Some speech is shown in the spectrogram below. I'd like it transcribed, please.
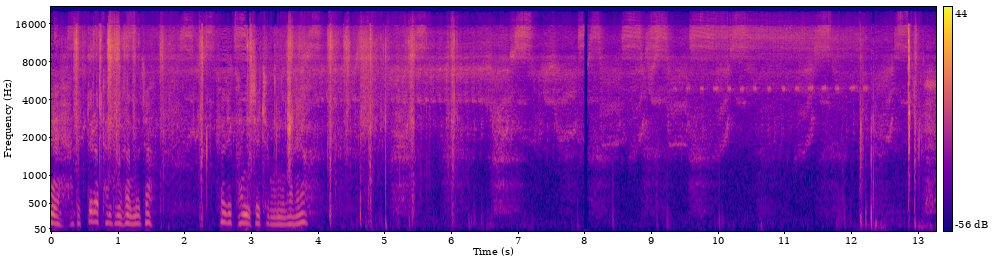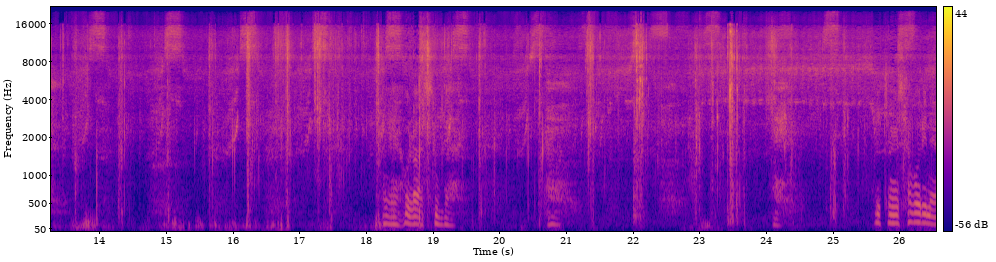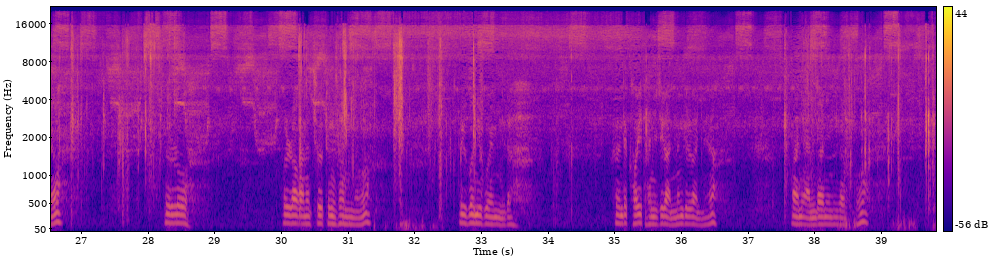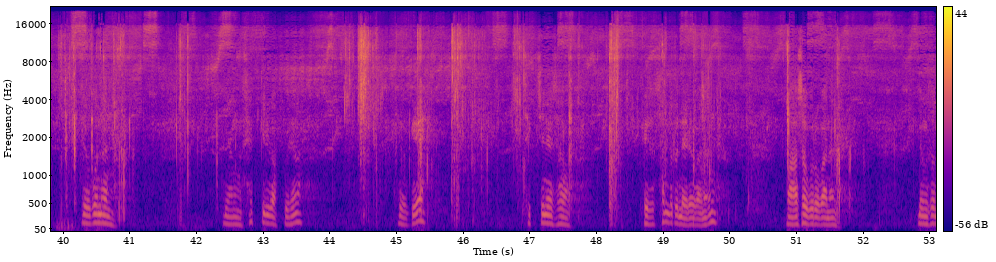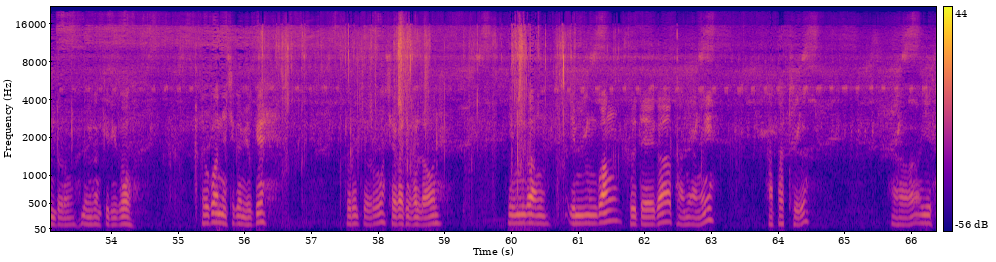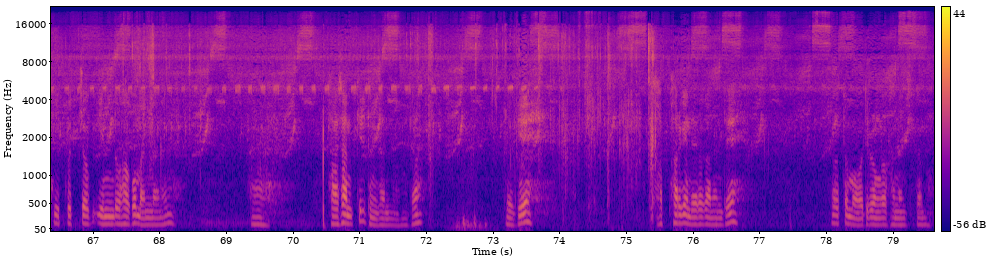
예, 아주 뚜렷한 등산로죠. 표지판이 있을지 궁금하네요. 예, 올라왔습니다. 예, 일종의 사거리네요. 여기로 올라가는 주 등산로 1번 2고입니다. 그런데 거의 다니지가 않는 길 같네요. 많이 안 다니는 것 같고 요거는 그냥 샛길 같고요. 여기에 직진해서 계속 산으로 내려가는 마석으로 가는 능선도로 능선길이고 요거는 지금 요게 오른쪽으로 제가 지금 올라온 임광 임광 그대가 방향의 아파트 어, 이 입구 쪽 인도하고 만나는 어, 사산길 등산로입니다. 여기에 가파르게 내려가는데 이것도 뭐 어디론가 가는 지금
